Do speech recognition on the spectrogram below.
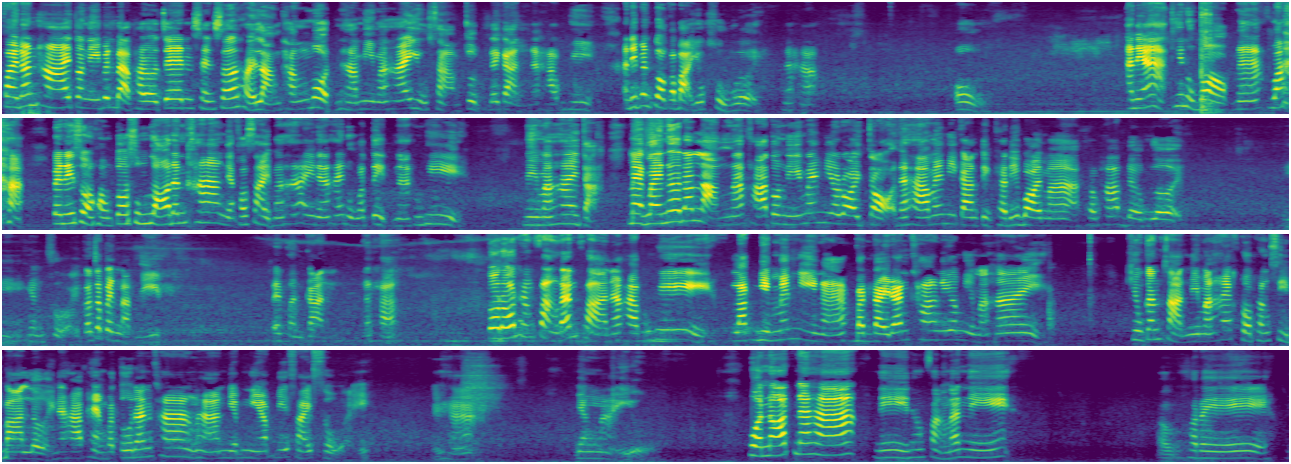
ไฟด้านท้ายตัวนี้เป็นแบบฮาโลเจนเซนเซอร์ถอยหลังทั้งหมดนะคะมีมาให้อยู่ 3 จุดด้วยกันนะคะพี่ อันนี้เป็นตัวกระบะยกสูงเลยนะคะโอ้อันเนี้ยที่หนูบอกนะว่า เป็นในส่วนของตัวซุ้มล้อด้านข้างเนี่ยเขาใส่มาให้นะให้หนูมาติดนะคุณพี่มีมาให้จ้ะแม็กไลเนอร์ด้านหลังนะคะ ตัวนี้ไม่มีรอยเจาะนะคะ ไม่มีการติดแคดดี้บอยมาสภาพเดิมเลยนี่ยังสวยก็จะเป็นแบบนี้ เป็นเหมือนกันนะคะ ตัวรถทางฝั่งด้านขวานะคะคุณพี่ลักยิ้มไม่มีนะ บันไดด้านข้างนี่ก็มีมาให้ คิวกันสานมีมาให้ครบทั้งสี่บานเลยนะคะ แผงประตูด้านข้างนะคะ เนียบเนียบดีไซน์สวย นะคะยังใหม่อยู่ หัวน็อตนะคะ นี่ทางฝั่งด้านนี้โอเค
